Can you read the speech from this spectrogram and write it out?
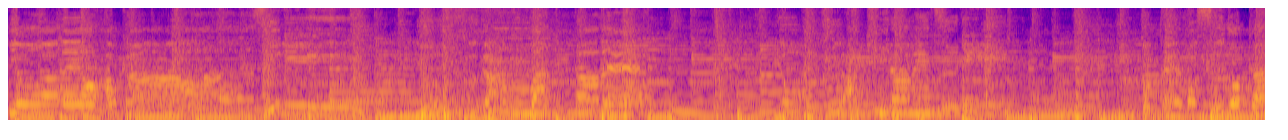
て弱音を吐かずによく頑張ったね。よく諦めずにとてもすごかった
